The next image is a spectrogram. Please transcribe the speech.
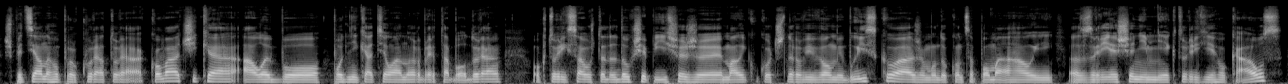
špeciálneho prokurátora Kováčika alebo podnikateľa Norberta Bodora, o ktorých sa už teda dlhšie píše, že mali ku Kočnerovi veľmi blízko a že mu dokonca pomáhali s riešením niektorých jeho kaos.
